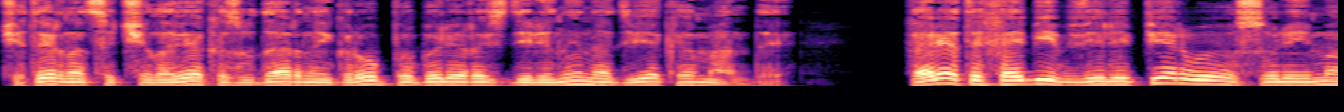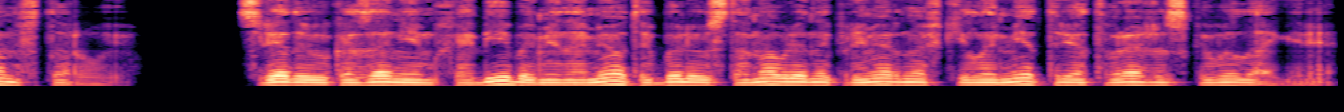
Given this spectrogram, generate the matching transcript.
Четырнадцать человек из ударной группы были разделены на две команды. Харят и Хабиб вели первую, Сулейман — вторую. Следуя указаниям Хабиба, минометы были установлены примерно в километре от вражеского лагеря.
